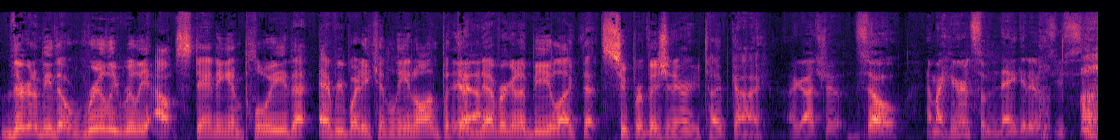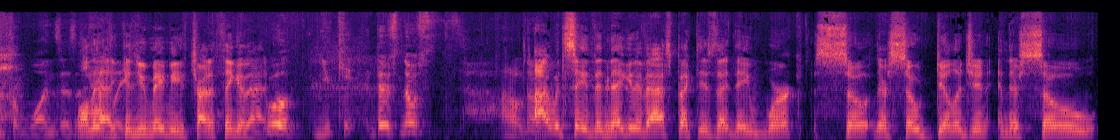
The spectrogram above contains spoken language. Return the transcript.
They're going to be the really, really outstanding employee that everybody can lean on, but Yeah. they're never going to be like that supervisionary type guy. I gotcha. So, am I hearing some negatives you see from ones as an Well, yeah, athlete? because you made me try to think of that. well, you can't. There's no. s- I don't know. I would say the negative aspect is that they work so they're so diligent and they're so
